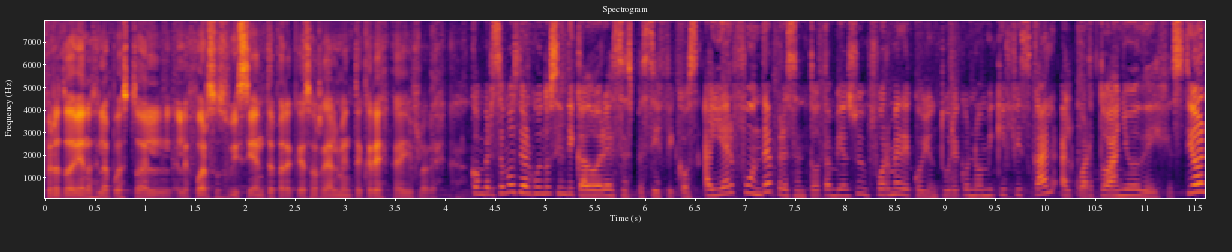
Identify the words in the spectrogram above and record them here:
pero todavía no se le ha puesto el, esfuerzo suficiente para que eso realmente crezca y florezca. Conversemos de algunos indicadores específicos. Ayer Funde presentó también su informe de coyuntura económica y fiscal al cuarto año de gestión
